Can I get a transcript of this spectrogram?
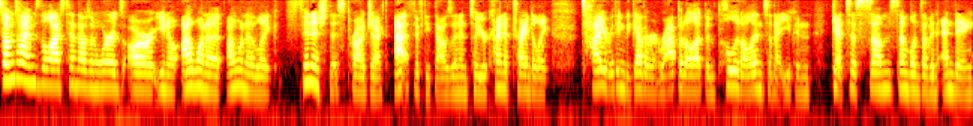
sometimes the last 10,000 words are, you know, I want to I want to like finish this project at 50,000 and so you're kind of trying to like tie everything together and wrap it all up and pull it all in so that you can get to some semblance of an ending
